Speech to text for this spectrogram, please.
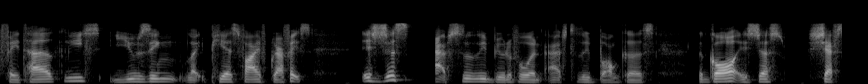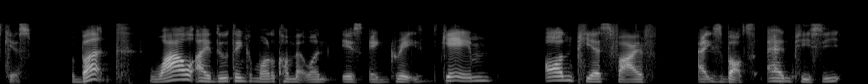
fatalities using like PS5 graphics is just absolutely beautiful and absolutely bonkers. The gore is just chef's kiss. But while I do think Mortal Kombat 1 is a great game on PS5, Xbox, and PC,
